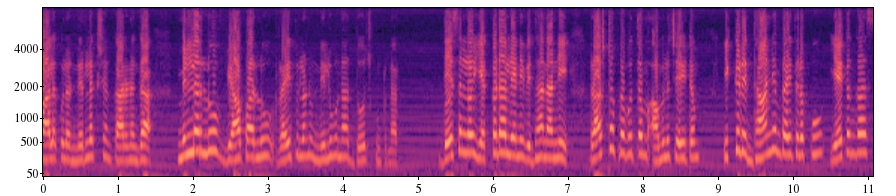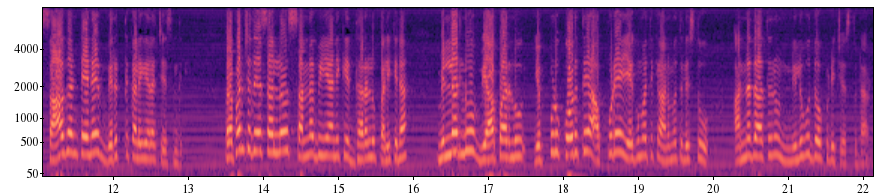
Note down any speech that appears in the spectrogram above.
పాలకుల నిర్లక్ష్యం కారణంగా మిల్లర్లు వ్యాపారులు రైతులను నిలువున దోచుకుంటున్నారు. దేశంలో ఎక్కడా లేని విధానాన్ని రాష్ట్ర ప్రభుత్వం అమలు చేయటం ఇక్కడి ధాన్యం రైతులకు ఏకంగా సాగంటేనే విరక్తి కలిగేలా చేసింది. ప్రపంచ దేశాల్లో సన్న బియ్యానికి ధరలు పలికినా మిల్లర్లు వ్యాపారులు ఎప్పుడు కోరితే అప్పుడే ఎగుమతికి అనుమతులిస్తూ అన్నదాతను నిలువు దోపిడీ చేస్తున్నారు.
